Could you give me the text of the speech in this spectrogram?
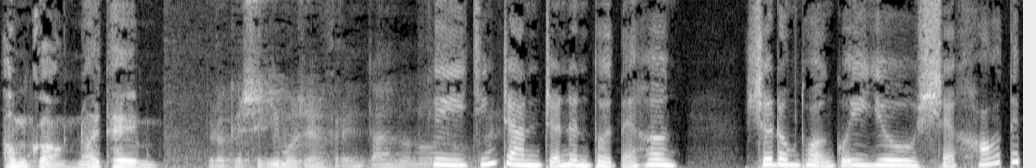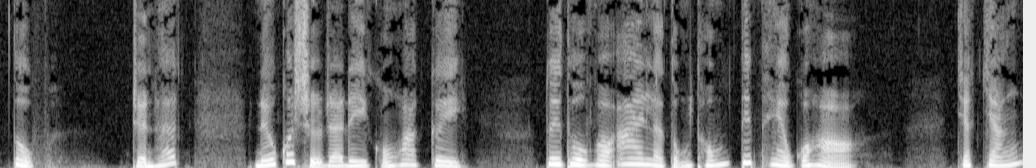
Ông còn nói thêm, khi chiến tranh trở nên tồi tệ hơn, sự đồng thuận của EU sẽ khó tiếp tục. Trên hết, nếu có sự ra đi của Hoa Kỳ, tùy thuộc vào ai là tổng thống tiếp theo của họ. Chắc chắn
